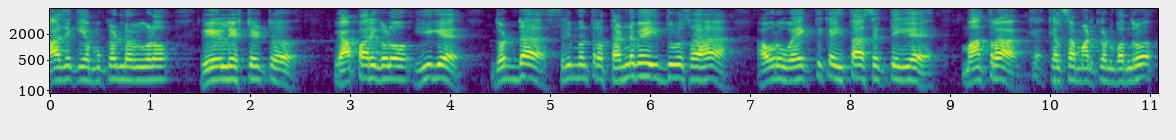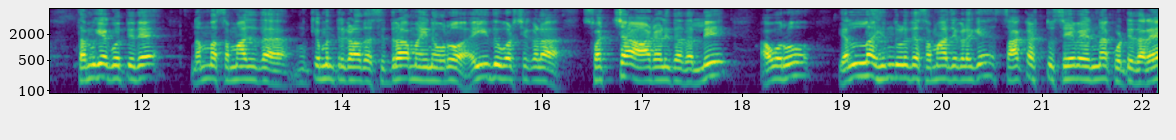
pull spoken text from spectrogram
ರಾಜಕೀಯ ಮುಖಂಡರುಗಳು, ರಿಯಲ್ ಎಸ್ಟೇಟ್ ವ್ಯಾಪಾರಿಗಳು, ಹೀಗೆ ದೊಡ್ಡ ಶ್ರೀಮಂತರ ತಂಡವೇ ಇದ್ದರೂ ಸಹ ಅವರು ವೈಯಕ್ತಿಕ ಹಿತಾಸಕ್ತಿಗೆ ಮಾತ್ರ ಕೆಲಸ ಮಾಡ್ಕೊಂಡು ಬಂದರು. ತಮಗೆ ಗೊತ್ತಿದೆ, ನಮ್ಮ ಸಮಾಜದ ಮುಖ್ಯಮಂತ್ರಿಗಳಾದ ಸಿದ್ದರಾಮಯ್ಯನವರು ಐದು ವರ್ಷಗಳ ಸ್ವಚ್ಛ ಆಡಳಿತದಲ್ಲಿ ಅವರು ಎಲ್ಲ ಹಿಂದುಳಿದ ಸಮಾಜಗಳಿಗೆ ಸಾಕಷ್ಟು ಸೇವೆಯನ್ನು ಕೊಟ್ಟಿದ್ದಾರೆ.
